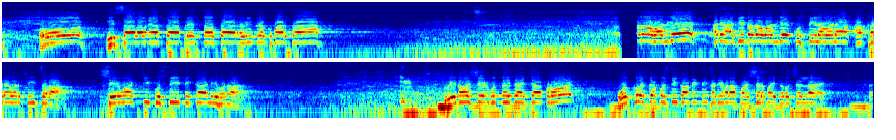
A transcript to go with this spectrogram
हो. हिस्सा लावण्याचा प्रयत्न होता रवींद्र कुमारचा. वाजगे आणि आजी वाजगे कुस्ती लावायला आखाड्यावरती चला. शेवटची कुस्ती निकाली होणार. विनोद शेठ गुंदेच्या यांच्याकडून उत्कृष्ट कुस्ती कॉमेंट्रीसाठी मला पाचशे रुपयाचं बक्षल आहे.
